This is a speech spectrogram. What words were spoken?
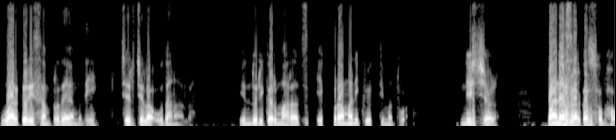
वारकरी संप्रदायामध्ये चर्चेला उधाण आलं. इंदोरीकर महाराज एक प्रामाणिक व्यक्तिमत्व निश्चळ पाण्यासारखा स्वभाव.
